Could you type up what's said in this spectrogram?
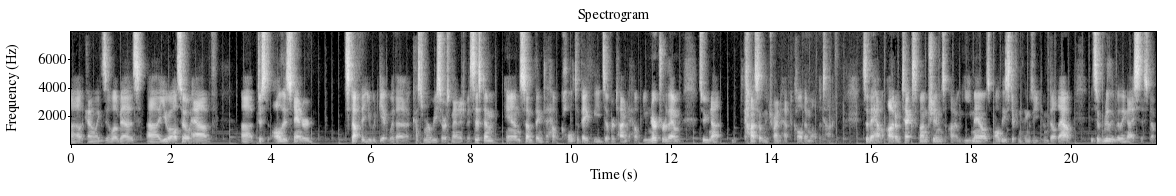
uh, kind of like Zillow does. Uh, you also have uh, just all this standard stuff that you would get with a customer resource management system and something to help cultivate leads over time to help you nurture them so you're not constantly trying to have to call them all the time. So they have auto text functions, auto emails, all these different things that you can build out. It's a really, really nice system.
